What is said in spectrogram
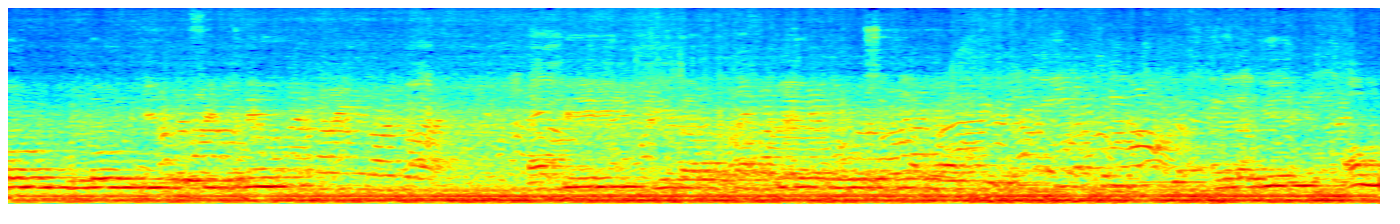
walaupun belum Idul Fitri tapi kita tetap terus setiap waktu lagi Allah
